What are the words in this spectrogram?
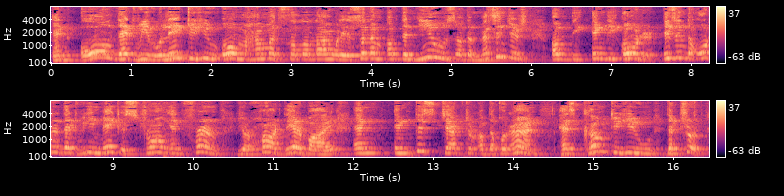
and all that we relate to you, O Muhammad sallallahu alayhi wasallam, of the news of the messengers of the in the order is in the order that we make strong and firm your heart thereby. And in this chapter of the Quran has come to you the truth,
